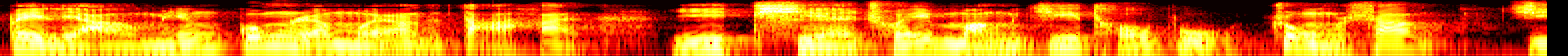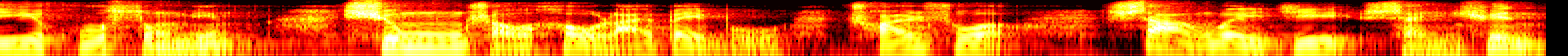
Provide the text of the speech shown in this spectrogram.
被两名工人模样的大汉以铁锤猛击头部，重伤，几乎送命。凶手后来被捕，传说。尚未及审讯，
